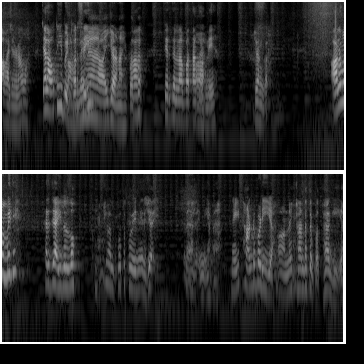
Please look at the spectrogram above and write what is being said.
ਆ ਜਾਣਾ ਵਾ। ਚਲ ਆਓ ਤੁਸੀਂ ਬੈਠੋ ਸਹੀ। ਮੈਂ ਆ ਹੀ ਜਾਣਾ ਸੀ ਪੁੱਤ। ਫਿਰ ਗੱਲਾਂ ਬਾਤਾਂ। ਕਰਨੇ ਆ। ਚੰਗਾ। ਆ ਲਓ ਮੰਮੀ ਜੀ ਰਜਾਈ ਲੈ ਲਓ। ਚੱਲ ਪੁੱਤ ਕੋਈ ਨਹੀਂ ਰਜਾਈ ਲੈ ਲੈਣੀ ਮੈਂ। ਨਹੀਂ ਠੰਡ ਬੜੀ ਆ। ਹਾਂ ਨਹੀਂ ਠੰਡ ਤੇ ਪਤਾ ਹੈਗੀ ਆ।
